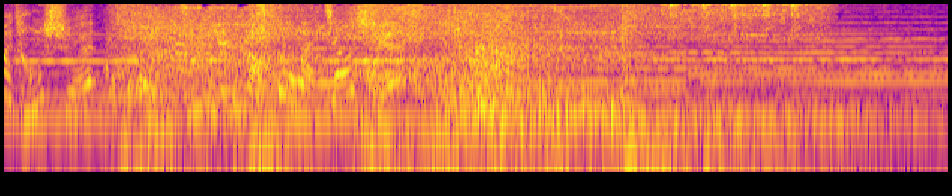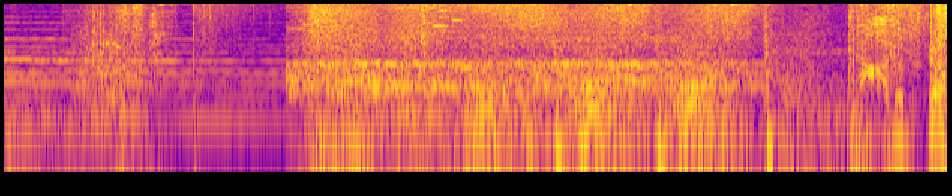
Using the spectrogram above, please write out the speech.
位同学，今天要户外教学。打得漂亮，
